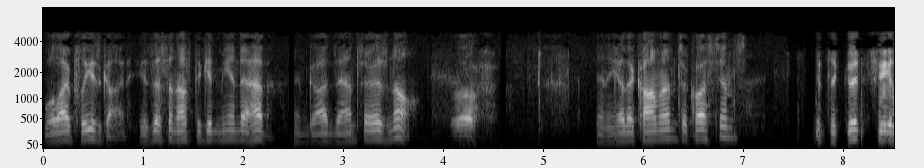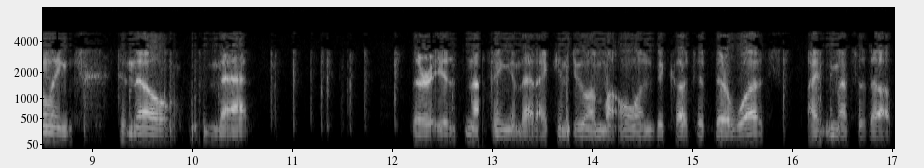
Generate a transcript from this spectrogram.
Will I please God? Is this enough to get me into heaven? And God's answer is no. Rough. Any other comments or questions? It's a good feeling to know that there is nothing that I can do on my own because if there was, I'd mess it up.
